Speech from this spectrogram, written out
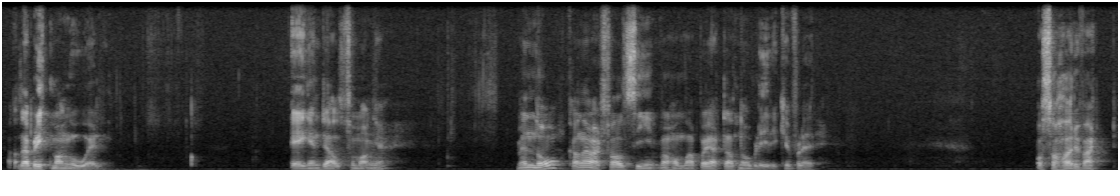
Ja, det er blitt mange OL. Egentlig altfor mange. Men nå kan jeg i hvert fall si med hånda på hjertet at nå blir det ikke flere. Og så har det vært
